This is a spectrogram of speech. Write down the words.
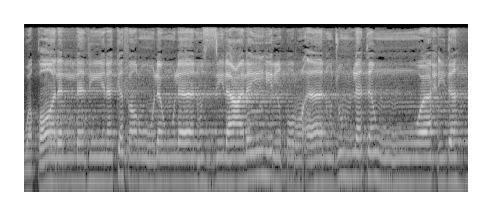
وقال الذين كفروا لولا نزل عليه القرآن جملة واحدة.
